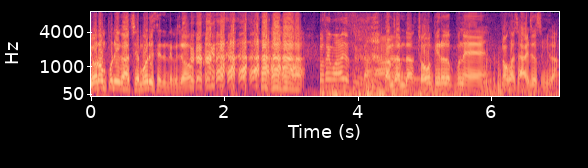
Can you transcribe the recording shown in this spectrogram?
요런 뿌리가 제 머리에 있어야 되는데, 그죠? 고생 많으셨습니다. 아, 감사합니다. 좋은 비료 덕분에 농사 잘 지었습니다.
